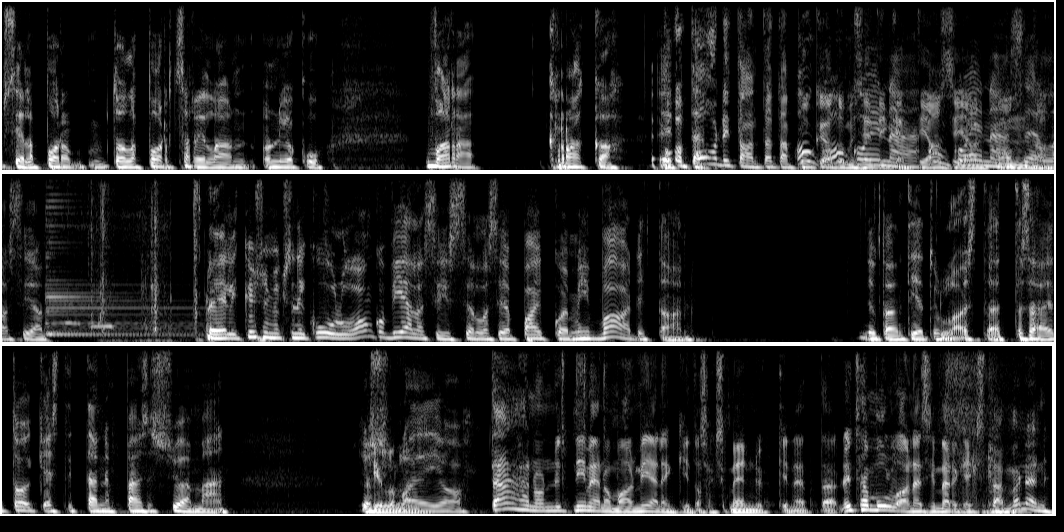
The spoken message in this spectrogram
siellä por, tuolla portsarilla on, on joku varakraka. Että Pohditaan tätä pukeutumisetikettiasiaa. Onko enää, onko enää sellaisia? Eli kysymykseni kuuluu, onko vielä siis sellaisia paikkoja, mihin vaaditaan jotain tietynlaista, että sä et oikeasti tänne pääse syömään, jos Ilman. sulla ei ole. Tämähän on nyt nimenomaan mielenkiintoiseksi mennytkin, että nythän mulla on esimerkiksi tämmöinen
